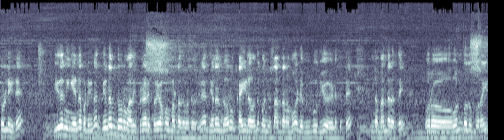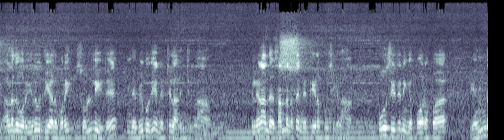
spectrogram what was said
சொல்லிட்டு இதை நீங்கள் என்ன பண்ணுறீங்கன்னா தினந்தோறும் அதுக்கு பின்னாடி பிரயோகம் பண்ணுறது வந்து பார்த்தீங்கன்னா தினந்தோறும் கையில் வந்து கொஞ்சம் சந்தனமோ இல்லை விபூதியோ எடுத்துகிட்டு இந்த மந்திரத்தை ஒரு ஒன்பது முறை அல்லது ஒரு இருபத்தி ஏழு முறை சொல்லிட்டு இந்த விபூதியை நெற்றியில் அணிஞ்சிக்கலாம். இல்லைன்னா அந்த சந்தனத்தை நெற்றியில் பூசிக்கலாம். பூசிட்டு நீங்கள் போகிறப்ப எந்த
